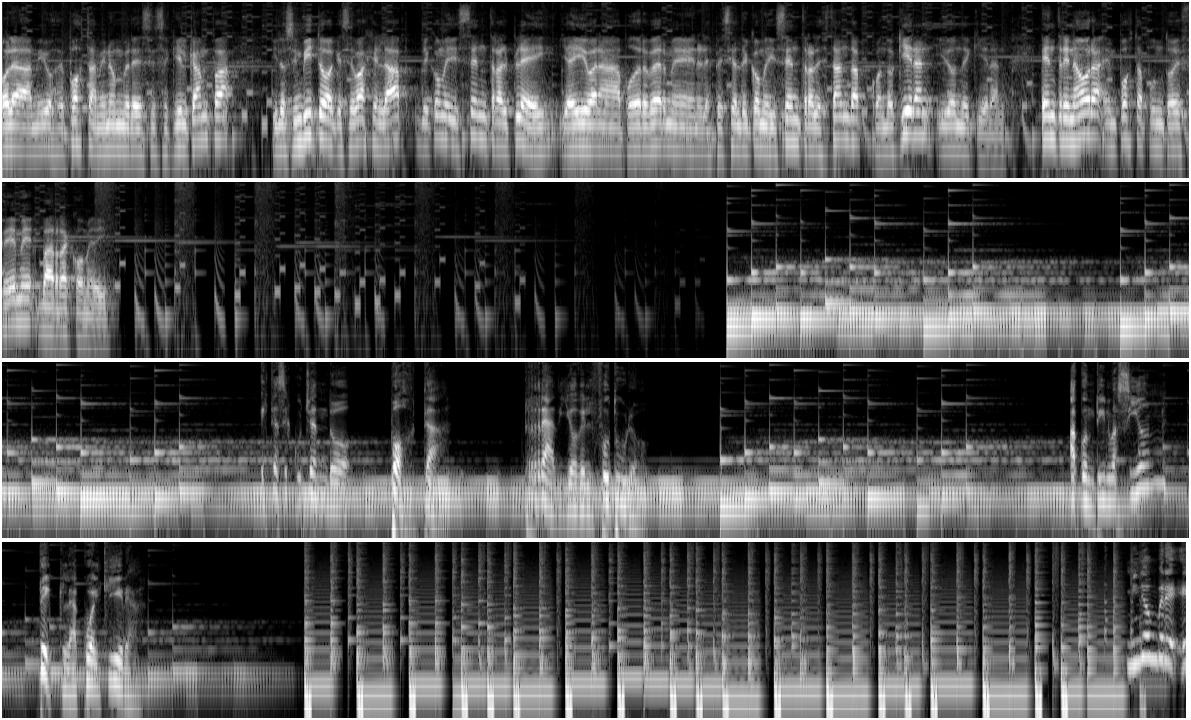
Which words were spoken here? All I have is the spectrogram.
Hola amigos de Posta, mi nombre es Ezequiel Campa y los invito a que se bajen la app de Comedy Central Play y ahí van a poder verme en el especial de Comedy Central Stand Up cuando quieran y donde quieran. Entren ahora en posta.fm barra comedy. Estás escuchando Posta, Radio del Futuro. A continuación, Tecla Cualquiera.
